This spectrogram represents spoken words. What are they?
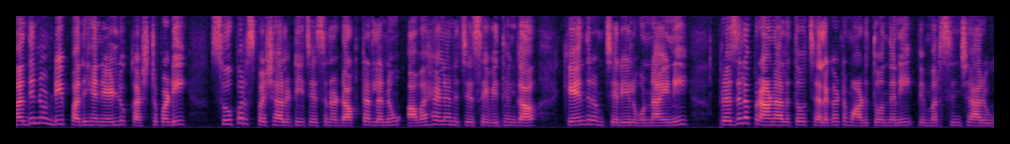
పది నుండి పదిహేనేళ్ళు కష్టపడి సూపర్ స్పెషాలిటీ చేసిన డాక్టర్లను అవహేళన చేసే విధంగా కేంద్రం చర్యలు ఉన్నాయని ప్రజల ప్రాణాలతో చెలగటమాడుతోందని విమర్శించారు.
